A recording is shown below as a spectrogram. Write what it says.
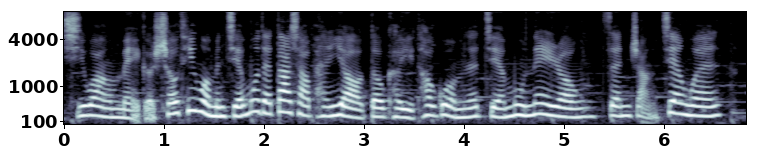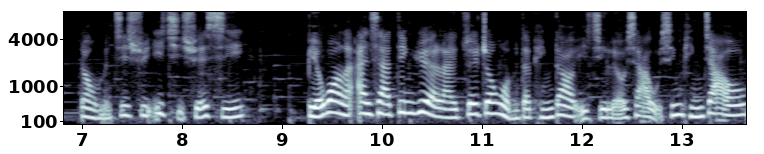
希望每个收听我们节目的大小朋友都可以透过我们的节目内容增长见闻，让我们继续一起学习。别忘了按下订阅来追踪我们的频道，以及留下五星评价哦。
